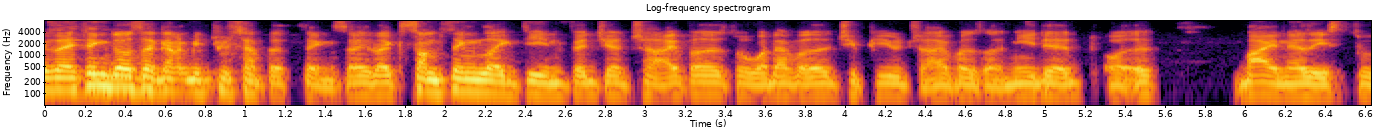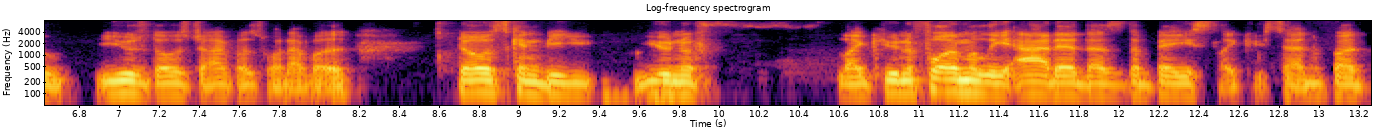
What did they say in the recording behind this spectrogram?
Because I think those are mm-hmm. going to be two separate things. Right? Like something like the NVIDIA drivers or whatever the GPU drivers are needed or binaries to use those drivers, whatever. Those can be unif like uniformly added as the base, like you said. But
